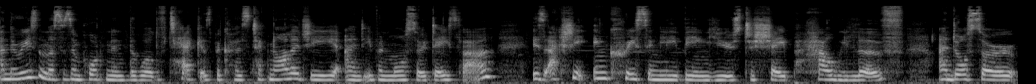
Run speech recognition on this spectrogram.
And the reason this is important in the world of tech is because technology and even more so data is actually increasingly being used to shape how we live and also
